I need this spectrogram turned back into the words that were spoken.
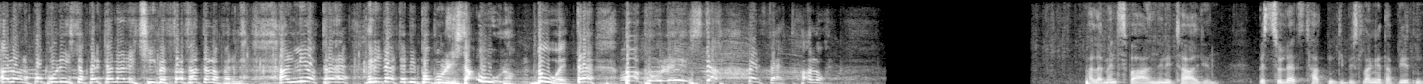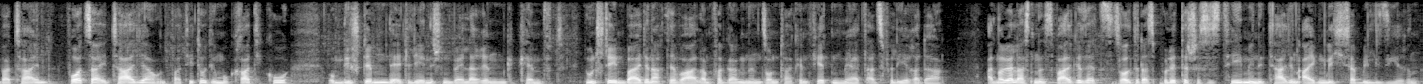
Allora, populista per canale 5, fatelo per me. Al mio 3 gridatemi populista. Uno, due, tre, populista. Perfetto. Allora. Parlamentswahlen in Italien. Bis zuletzt hatten die bislang etablierten Parteien Forza Italia und Partito Democratico um die Stimmen der italienischen Wählerinnen gekämpft. Nun stehen beide nach der Wahl am vergangenen Sonntag, den 4. März, als Verlierer da. Ein neu erlassenes Wahlgesetz sollte das politische System in Italien eigentlich stabilisieren.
